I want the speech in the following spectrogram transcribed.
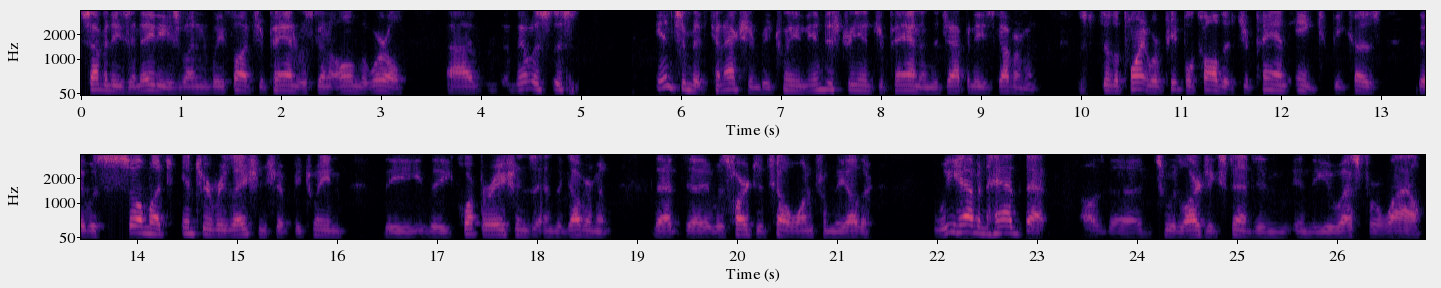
70s and 80s when we thought Japan was going to own the world, uh, there was this intimate connection between industry in Japan and the Japanese government to the point where people called it Japan Inc. because there was so much interrelationship between the the corporations and the government that uh, it was hard to tell one from the other. We haven't had that uh, to a large extent in in the U.S. for a while.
